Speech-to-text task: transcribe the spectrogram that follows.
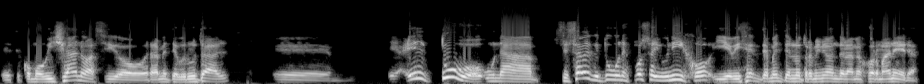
este, como villano ha sido realmente brutal. él tuvo una, se sabe que tuvo una esposa y un hijo y evidentemente no terminaron de la mejor manera.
